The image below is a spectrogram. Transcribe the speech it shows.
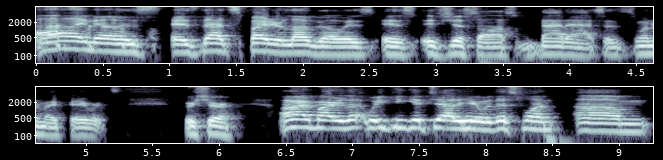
All I know is is that spider logo is is is just awesome, badass. It's one of my favorites for sure. All right, Marty, let, we can get you out of here with this one. Um,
